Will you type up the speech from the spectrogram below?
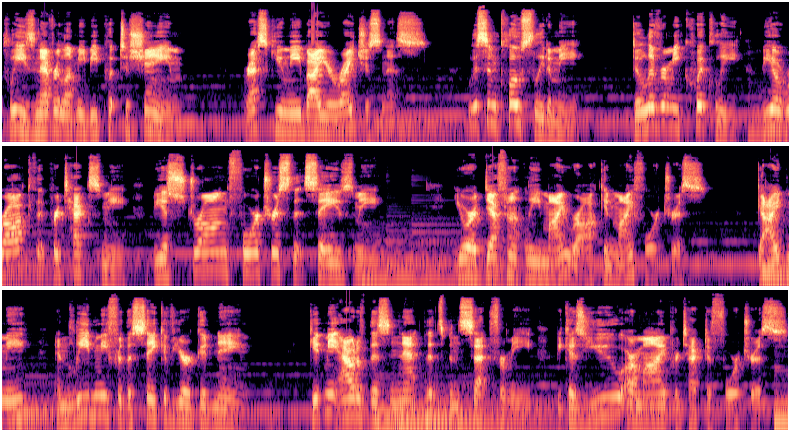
Please never let me be put to shame. Rescue me by your righteousness. Listen closely to me. Deliver me quickly. Be a rock that protects me. Be a strong fortress that saves me. You are definitely my rock and my fortress. Guide me and lead me for the sake of your good name. Get me out of this net that's been set for me, because you are my protective fortress.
